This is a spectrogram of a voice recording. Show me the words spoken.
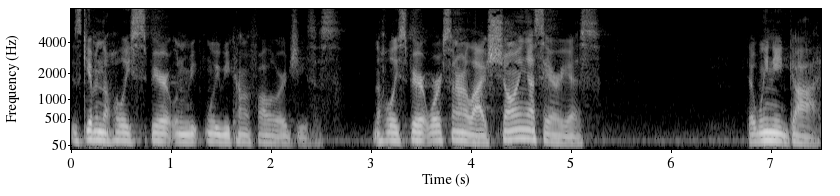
is given the Holy Spirit when we, when we become a follower of Jesus. The Holy Spirit works in our lives, showing us areas that we need God,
